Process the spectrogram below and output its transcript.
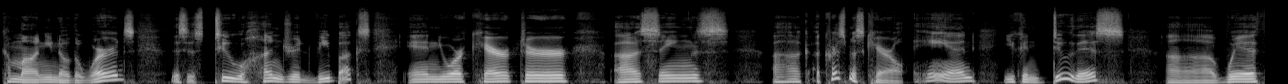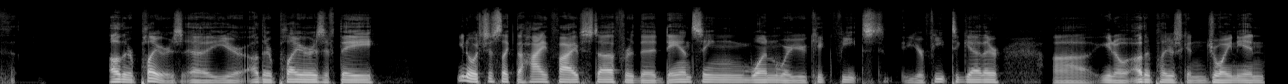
Come on, you know the words. This is 200 V Bucks, and your character uh, sings uh, a Christmas carol. And you can do this uh, with other players. Uh, your other players, if they, you know, it's just like the high five stuff or the dancing one where you kick feet, your feet together. Uh, you know, other players can join in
